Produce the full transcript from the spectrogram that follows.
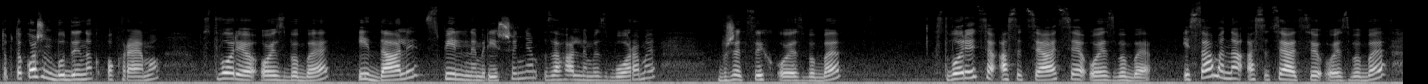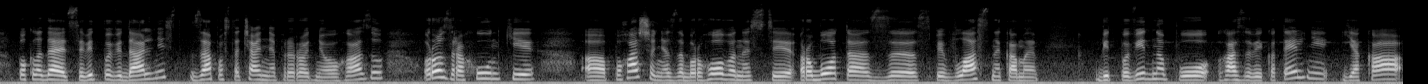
Тобто кожен будинок окремо створює ОСББ і далі спільним рішенням, загальними зборами вже цих ОСББ створюється асоціація ОСББ. І саме на асоціацію ОСББ покладається відповідальність за постачання природнього газу, розрахунки, погашення заборгованості, робота з співвласниками відповідно по газовій котельні, яка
